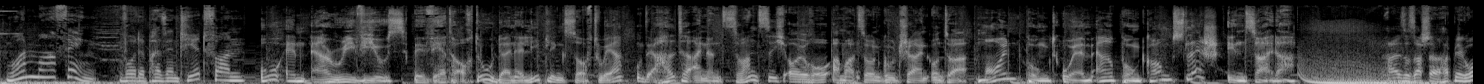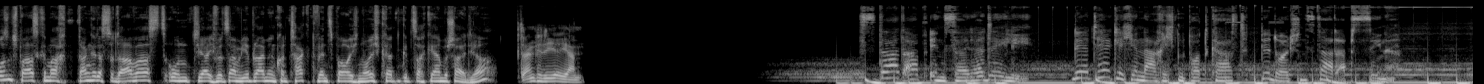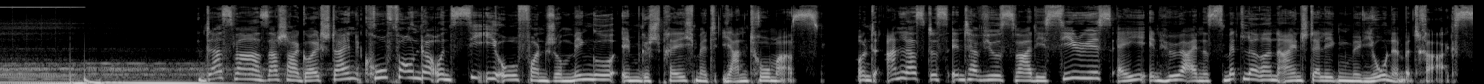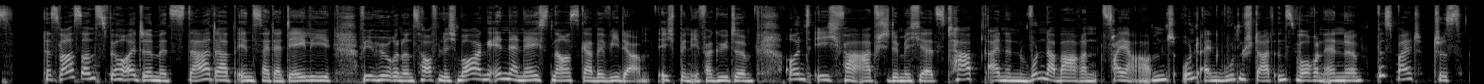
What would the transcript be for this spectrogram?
One More Thing wurde präsentiert von OMR Reviews. Bewerte auch du deine Lieblingssoftware und erhalte einen 20 Euro Amazon-Gutschein unter moin.omr.com/insider. Also Sascha, hat mir großen Spaß gemacht. Danke, dass du da warst. Und ja, ich würde sagen, wir bleiben in Kontakt. Wenn es bei euch Neuigkeiten gibt, sag gerne Bescheid, ja? Danke dir, Jan. Startup Insider Daily, der tägliche Nachrichtenpodcast der deutschen Startup-Szene. Das war Sascha Goldstein, Co-Founder und CEO von Jomingo im Gespräch mit Jan Thomas. Und Anlass des Interviews war die Series A in Höhe eines mittleren einstelligen Millionenbetrags. Das war's sonst für heute mit Startup Insider Daily. Wir hören uns hoffentlich morgen in der nächsten Ausgabe wieder. Ich bin Eva Güte und ich verabschiede mich jetzt. Habt einen wunderbaren Feierabend und einen guten Start ins Wochenende. Bis bald. Tschüss.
